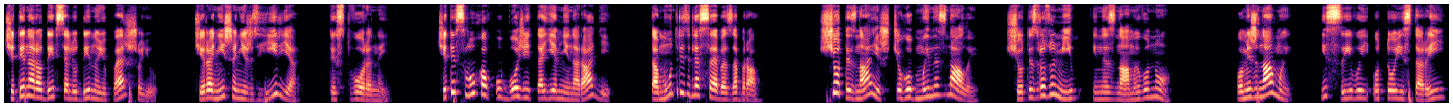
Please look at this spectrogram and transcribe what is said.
Чи ти народився людиною першою, чи раніше, ніж згір'я, ти створений? Чи ти слухав у Божій таємній нараді та мудрість для себе забрав? Що ти знаєш, чого б ми не знали? Що ти зрозумів, і не з нами воно? Поміж нами і сивий, ото і старий,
